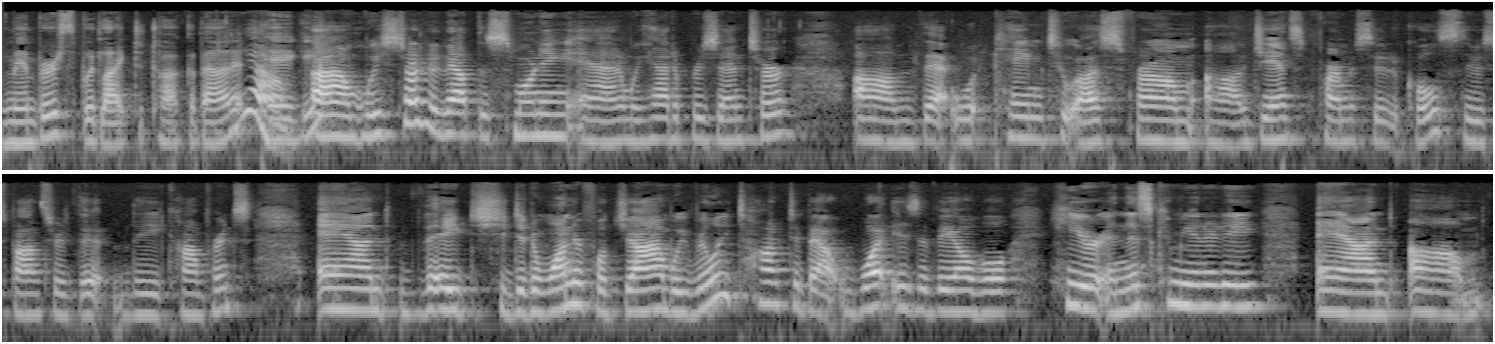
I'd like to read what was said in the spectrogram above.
members would like to talk about it. Yeah, um, we started out this morning and we had a presenter um, that w- came to us from uh, Janssen Pharmaceuticals, who sponsored the, the conference, and they she did a wonderful job. We really talked about what is available here in this community and um,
